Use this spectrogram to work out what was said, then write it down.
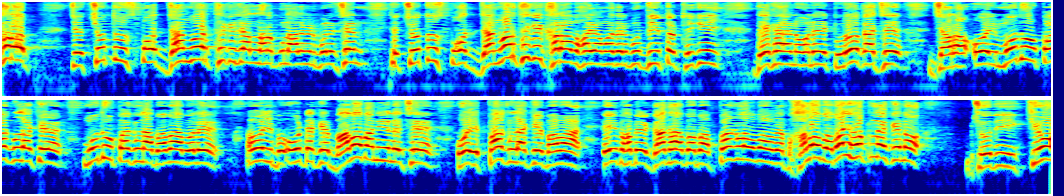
খারাপ যে চতুষ্পদ জানোয়ার থেকে যে আল্লাহ রাবুল আলমিন বলেছেন যে চতুষ্পদ জানোয়ার থেকে খারাপ হয় আমাদের বুদ্ধি তো ঠিকই। দেখেন অনেক লোক আছে যারা ওই মধু পাগলাকে, মধু পাগলা বাবা বলে ওই ওটাকে বাবা বানিয়ে লেছে ওই পাগলাকে বাবা, এইভাবে গাধা বাবা, পাগলা বাবা ভালো বাবাই হোক না কেন। যদি কেউ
